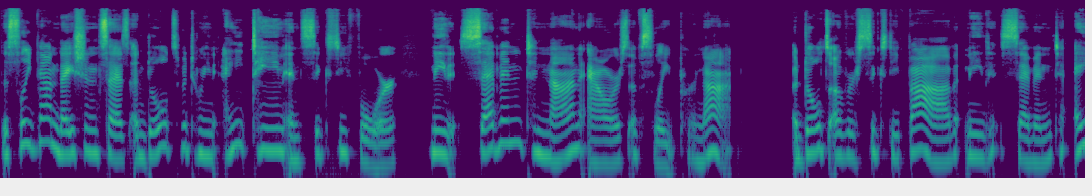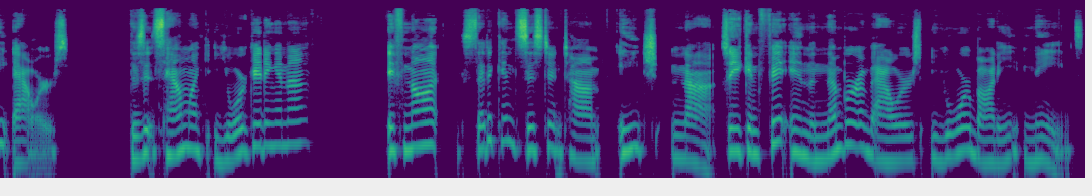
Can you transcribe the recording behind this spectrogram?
The Sleep Foundation says adults between 18 and 64 need 7 to 9 hours of sleep per night. Adults over 65 need 7 to 8 hours. Does it sound like you're getting enough? If not, set a consistent time each night so you can fit in the number of hours your body needs.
